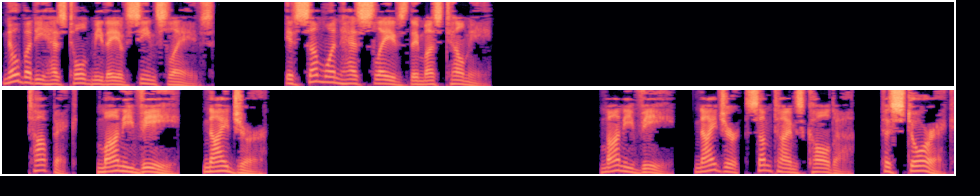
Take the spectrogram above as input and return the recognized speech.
Nobody has told me they have seen slaves. If someone has slaves they must tell me. Mani v. Niger Mani v. Niger, sometimes called a «historic»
